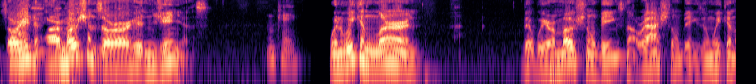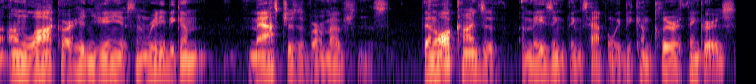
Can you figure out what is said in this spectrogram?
So our, hidden, our emotions are our hidden genius. Okay. When we can learn that we are emotional beings, not rational beings, and we can unlock our hidden genius and really become masters of our emotions, then all kinds of amazing things happen. We become clearer thinkers.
